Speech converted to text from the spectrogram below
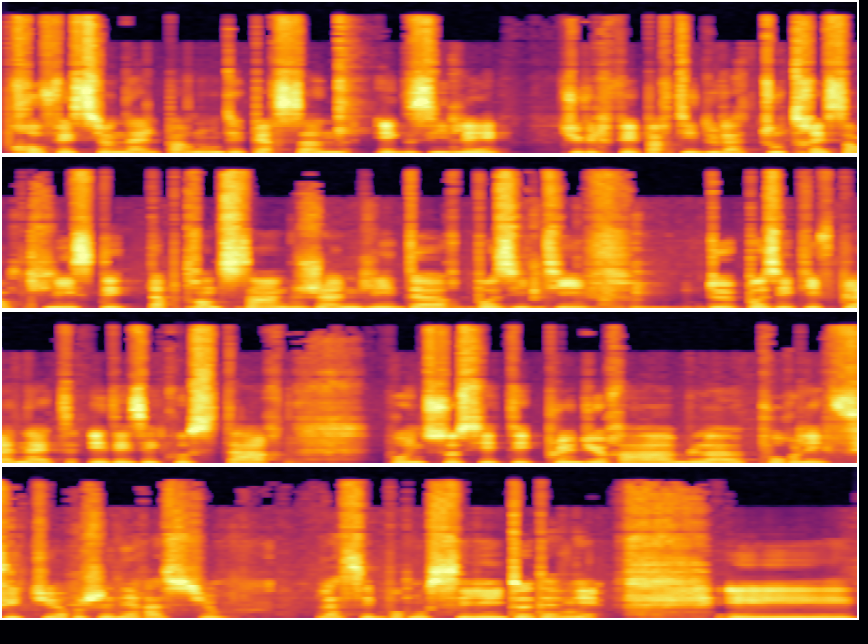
professionnelle pardon, des personnes exilées. Tu fais partie de la toute récente liste des top 35 jeunes leaders positifs de Positive Planète et des EcoStart pour une société plus durable pour les futures générations. Là, c'est bon aussi. Tout à fait. Et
